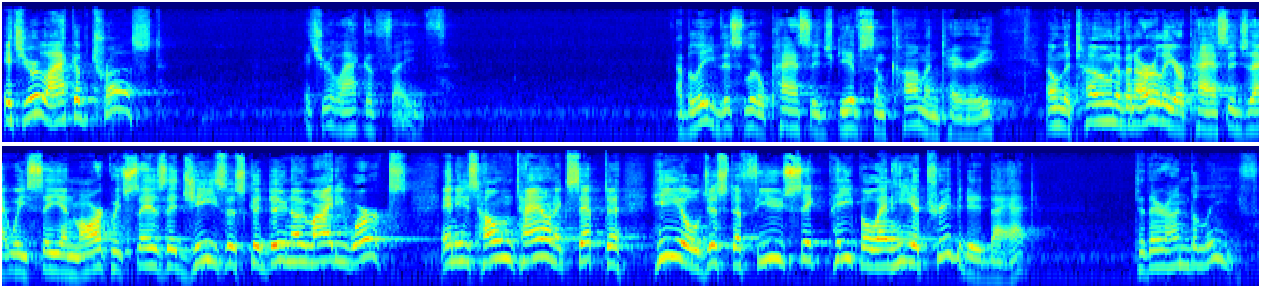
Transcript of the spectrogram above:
it's your lack of trust, it's your lack of faith. I believe this little passage gives some commentary on the tone of an earlier passage that we see in Mark, which says that Jesus could do no mighty works in his hometown except to heal just a few sick people, and he attributed that to their unbelief.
